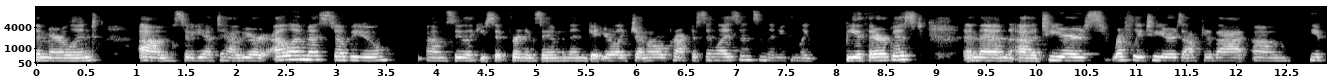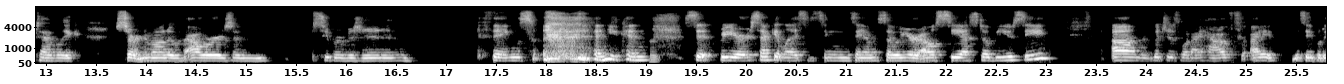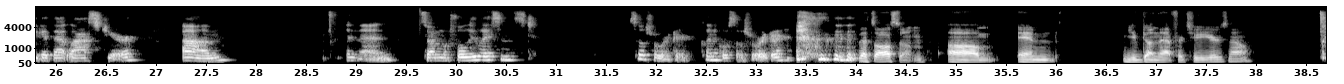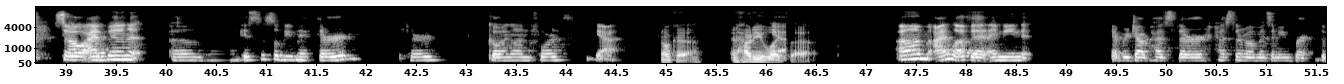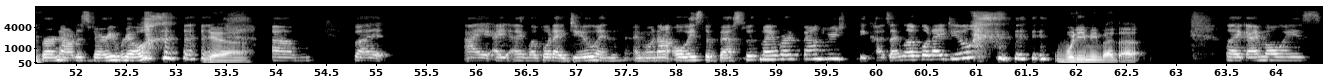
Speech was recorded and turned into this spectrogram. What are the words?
Maryland. Um, so you have to have your LMSW. Um, so like you sit for an exam and then get your like general practicing license, and then you can like be a therapist. And then uh, two years, roughly two years after that, um, you have to have like certain amount of hours and supervision and things. And you can sit for your second licensing exam so your lcswc um, which is what i have. I was able to get that last year. Um, and then so i'm a fully licensed social worker clinical social worker. That's awesome. Um, and you've done that for two years now so i've been uh, i guess this will be my third third going on fourth yeah okay and how do you like yeah. that um, I love it. I mean, every job has their has their moments. I mean, bur- the burnout is very real. yeah. Um, but I, I, I love what I do, and I'm not always the best with my work boundaries because I love what I do. what do you mean by that? Like I'm always,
